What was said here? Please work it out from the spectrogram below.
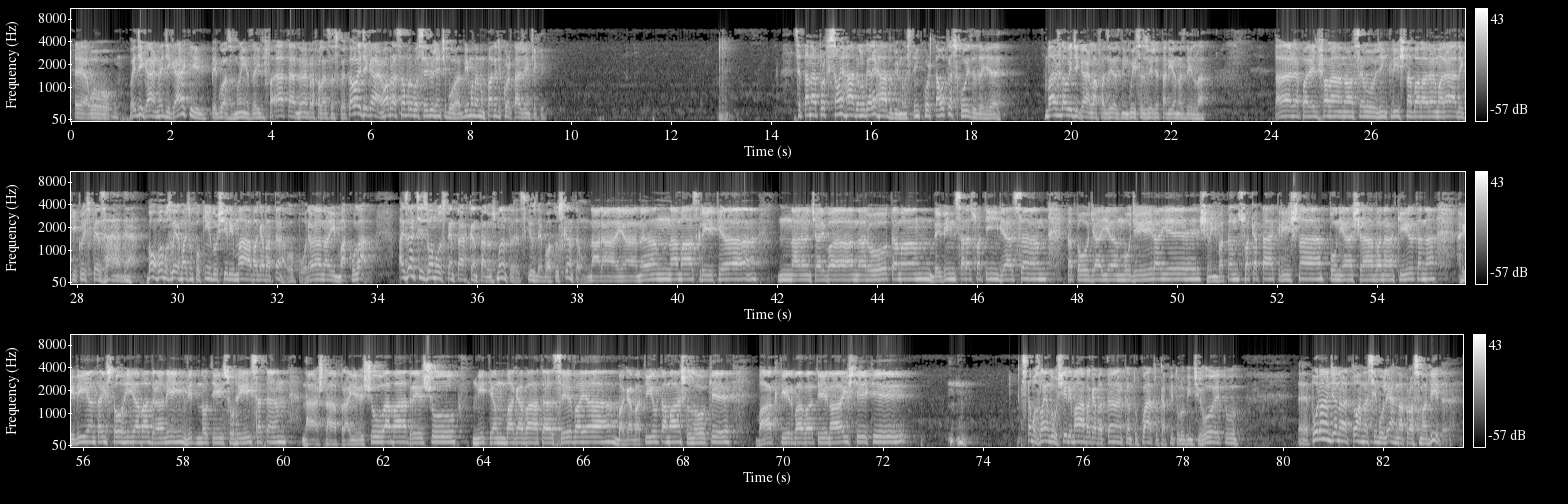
É, o, o Edgar, não é Edgar que pegou as manhas aí de falar. Ah, tá, não é para falar essas coisas. Ô Edgar, um abração para você, viu, gente boa. A Bímola não para de cortar a gente aqui. Você está na profissão errada, no lugar errado, Bímola. Você tem que cortar outras coisas aí. É. Vai ajudar o Edgar lá a fazer as linguiças vegetarianas dele lá. Já parei de falar, nossa, hoje em Krishna Balarama Arada, que cruz pesada. Bom, vamos ler mais um pouquinho do Shirimá Bhagavatam, o Purana Imaculado. Mas antes vamos tentar cantar os mantras que os devotos cantam. Narayanam Namaskritya Naranchaiva Narotamam Devim Saraswatim Vyasam Tato Jayam Mudiraye Swakata Krishna Punya Shravana Kirtana Hridiyanta Istohi Abadrani Vidnoti Suhi Satam Nashta Prayeshu Abadreshu Nityam Bhagavata Sevaya Bhagavati Utamash Loke Bhaktir Bhavati Naistiki. Estamos lendo o Shirimá Bhagavatam, canto 4, capítulo 28. É, Purandjana torna-se mulher na próxima vida.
